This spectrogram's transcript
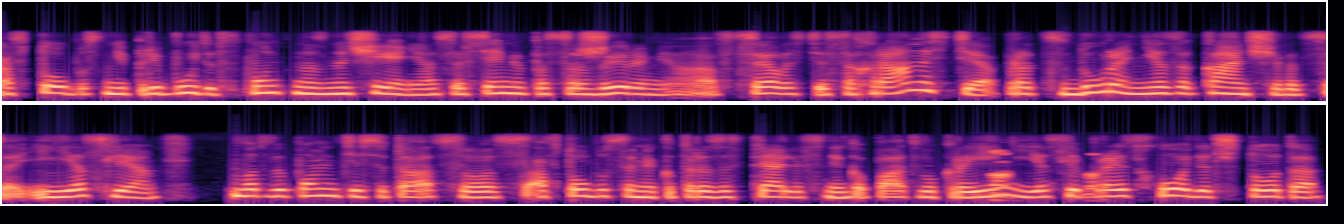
автобус не прибудет в пункт назначения со всеми пассажирами а в целости, сохранности, процедура не заканчивается. И если Вот вы помните ситуацию с автобусами, которые застряли в снегопад в Украине. Да, Если да. происходит что-то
